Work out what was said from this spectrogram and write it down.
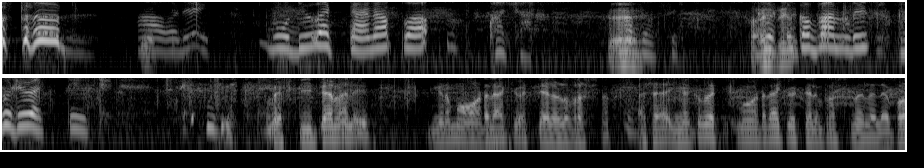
ഉസ്താദ് അവിടെ മുടി വെട്ടാനപ്പോ പണ്ട് മുടി വെട്ടിയിട്ട്. വെട്ടിയിട്ട് പറഞ്ഞാൽ ഇങ്ങനെ മോഡലാക്കി വെട്ടിയാലുള്ള പ്രശ്നം. പക്ഷെ ഇങ്ങക്ക് മോഡലാക്കി വെട്ടിയാലും പ്രശ്നമല്ലല്ലേ അപ്പൊ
